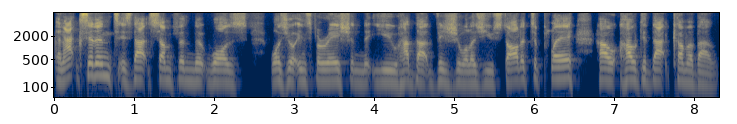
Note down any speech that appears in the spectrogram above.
an accident? Is that something that was was your inspiration that you had that visual as you started to play? How how did that come about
